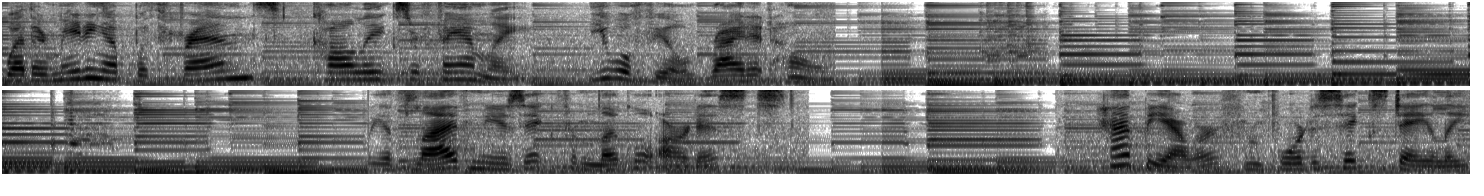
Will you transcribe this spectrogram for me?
Whether meeting up with friends, colleagues, or family, you will feel right at home. Live music from local artists, happy hour from 4 to 6 daily,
